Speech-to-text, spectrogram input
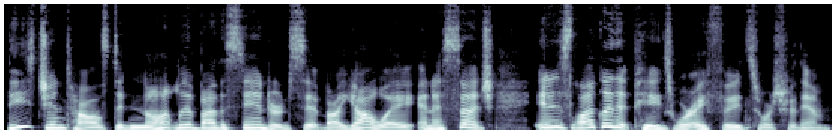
These Gentiles did not live by the standards set by Yahweh, and as such, it is likely that pigs were a food source for them.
